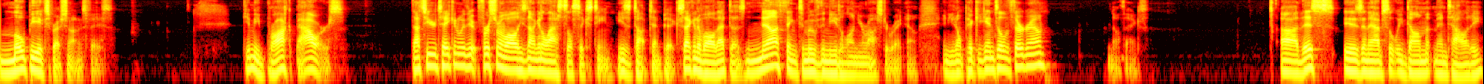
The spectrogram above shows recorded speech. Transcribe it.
mopey expression on his face. Give me Brock Bowers. That's who you're taking with you. First of all, he's not going to last till 16. He's a top 10 pick. Second of all, that does nothing to move the needle on your roster right now. And you don't pick again until the third round? No, thanks. Uh, this is an absolutely dumb mentality.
